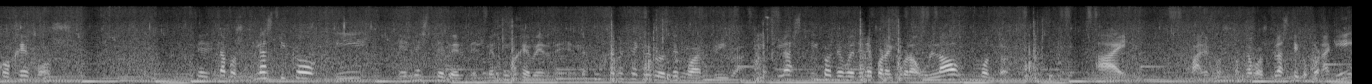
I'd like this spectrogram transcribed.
cogemos, necesitamos plástico y en este verde, el mejunje verde. El mejunje verde creo que lo tengo arriba. Y plástico tengo que tener por aquí por algún lado un montón. Ahí. Vale, pues cogemos plástico por aquí.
